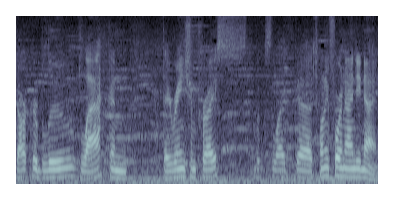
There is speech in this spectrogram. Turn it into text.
darker blue, black, and they range in price. Looks like uh, twenty four ninety nine.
